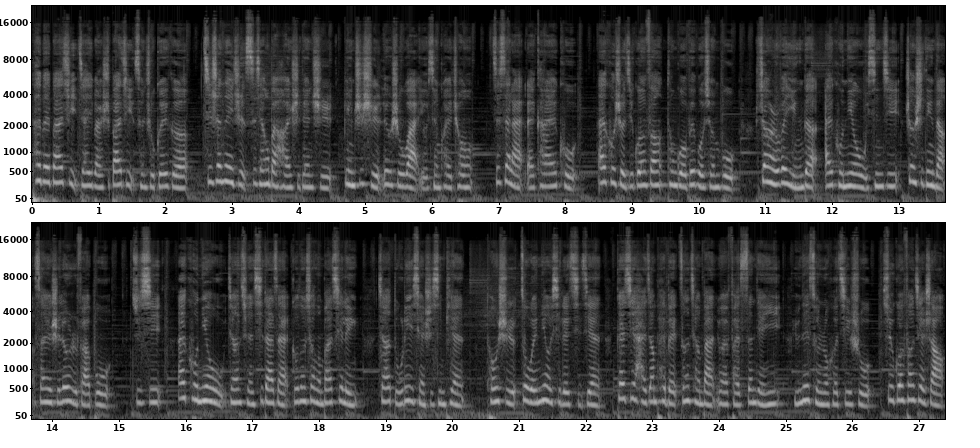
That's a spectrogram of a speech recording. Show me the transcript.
配备八 G 加一百二十八 G 存储规格，机身内置四千五百毫安时电池，并支持六十五瓦有线快充。接下来来看 iQOO。iQOO 手机官方通过微博宣布，生而未赢的 iQOO Neo 5新机正式定档三月十六日发布。据悉，iQOO Neo 5将全系搭载高通骁龙八七零加独立显示芯片，同时作为 Neo 系列旗舰，该机还将配备增强版 UFS 三点一与内存融合技术。据官方介绍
